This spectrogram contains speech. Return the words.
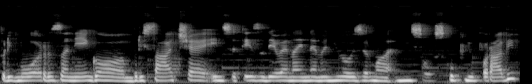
primor za njego, brisače in se te zadeve naj ne menjujejo, oziroma niso v skupni uporabi.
